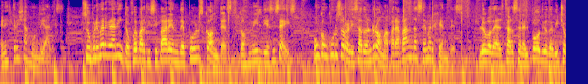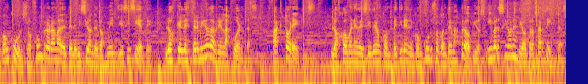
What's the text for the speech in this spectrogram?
en estrellas mundiales. Su primer granito fue participar en The Pulse Contest 2016, un concurso realizado en Roma para bandas emergentes. Luego de alzarse en el podio de dicho concurso, fue un programa de televisión de 2017 los que les terminó de abrir las puertas, Factor X. Los jóvenes decidieron competir en el concurso con temas propios y versiones de otros artistas,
